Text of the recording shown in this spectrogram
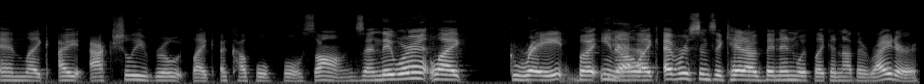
and like I actually wrote like a couple full songs and they weren't like great, but you know, Yeah. like ever since a kid I've been in with like another writer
